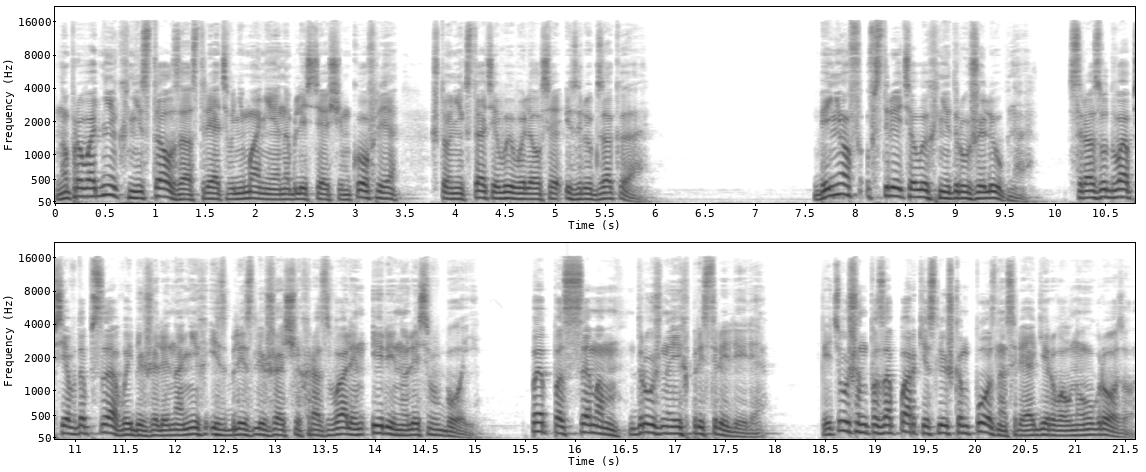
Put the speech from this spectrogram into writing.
Но проводник не стал заострять внимание на блестящем кофре, что не кстати вывалился из рюкзака. Бенев встретил их недружелюбно. Сразу два псевдопса выбежали на них из близлежащих развалин и ринулись в бой. Пеппа с Сэмом дружно их пристрелили. Петюшин по запарке слишком поздно среагировал на угрозу.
